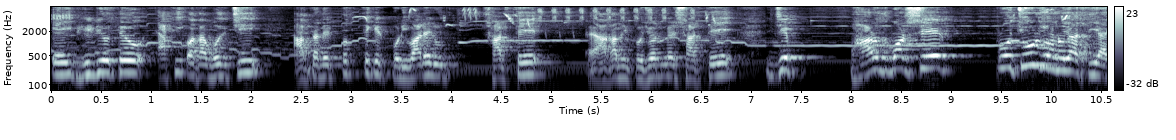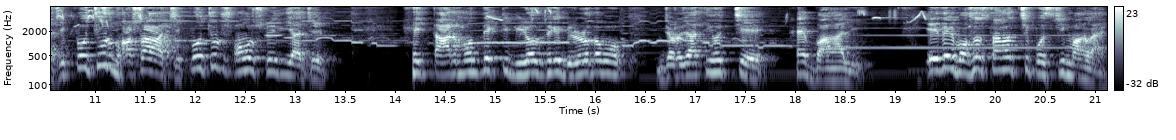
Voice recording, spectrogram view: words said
এই ভিডিওতেও একই কথা বলছি। আপনাদের প্রত্যেকের পরিবারের স্বার্থে, আগামী প্রজন্মের স্বার্থে, যে ভারতবর্ষের প্রচুর জনজাতি আছে, প্রচুর ভাষা আছে, প্রচুর সংস্কৃতি আছে এই তার মধ্যে একটি বিরল থেকে বিরলতম জনজাতি হচ্ছে হ্যাঁ বাঙালি। এদের বসস্থান হচ্ছে পশ্চিম বাংলায়।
